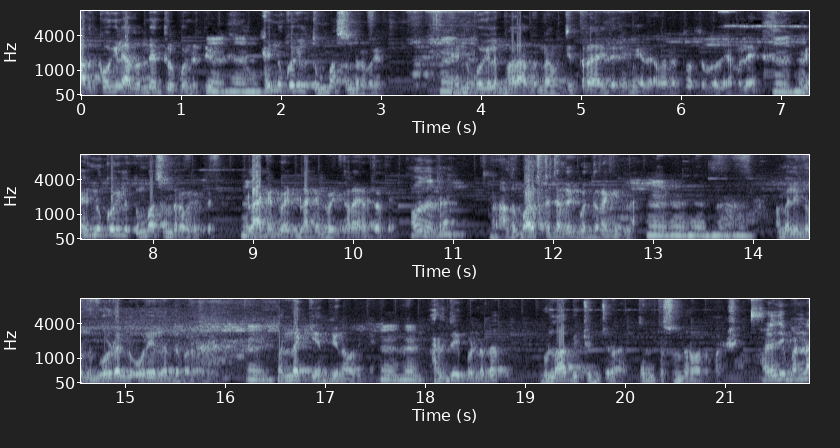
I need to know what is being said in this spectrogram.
ಅದು ಕೋಗಿಲೆ ಅದೊಂದೇ ತಿಳ್ಕೊಂಡಿರ್ತೀವಿ. ಹೆಣ್ಣು ಕೋಗಿಲೆ ತುಂಬಾ ಸುಂದರವಾಗಿರುತ್ತೆ. ಹ್ಮ್. ಹೆಣ್ಣು ಕೋಗಿಲೆ ಬಹಳ ಅದನ್ನ ಚಿತ್ರ ಇದೆ ನಿಮಗೆ ಅದನ್ನ ತೋರಿಸಬಹುದು. ಆಮೇಲೆ ಹೆಣ್ಣು ಕೋಗಿಲೆ ತುಂಬಾ ಸುಂದರವಾಗಿರುತ್ತೆ. Black and white black and white ತರ ಇರ್ತದೆ. ಹೌದಲ್ರಿ? ಅದು ಬಹಳಷ್ಟು ಜನರಿಗೆ ಗೊತ್ತಿರಂಗಿಲ್ಲ. ಆಮೇಲೆ ಇನ್ನೊಂದು ಗೋಲ್ಡನ್ ಓರಿಯಲ್ ಅಂತ ಬರ್ತದೆ. ಹ್ಮ್. ಬನ್ನಕ್ಕಿ ಅಂತೀವಿ ನಾವು ಅದಕ್ಕೆ. ಹಳದಿ ಬಣ್ಣದ ಗುಲಾಬಿ ಚುಂಚು ಅತ್ಯಂತ ಸುಂದರವಾದ ಪಕ್ಷಿ. ಹಳದಿ ಬಣ್ಣ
